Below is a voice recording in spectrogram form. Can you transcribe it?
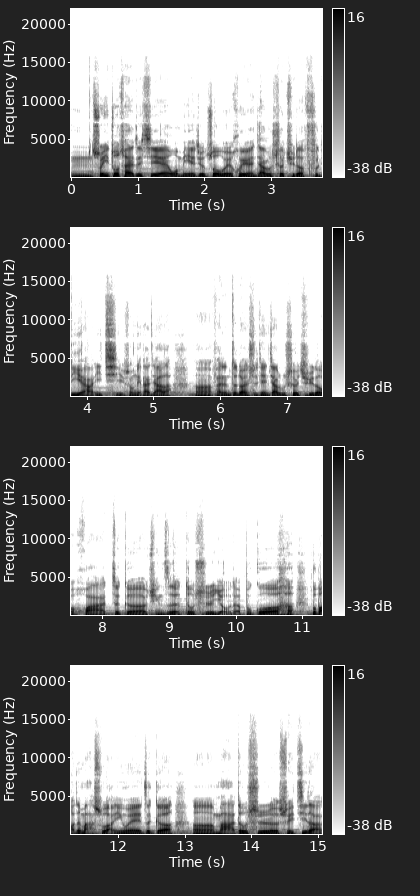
嗯，所以多出来这些，我们也就作为会员加入社区的福利啊，一起送给大家了。啊，啊反正这段时间加入社区的话，这个裙子都是有的，不过 不保证码数啊，因为这个呃码都是随机的，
